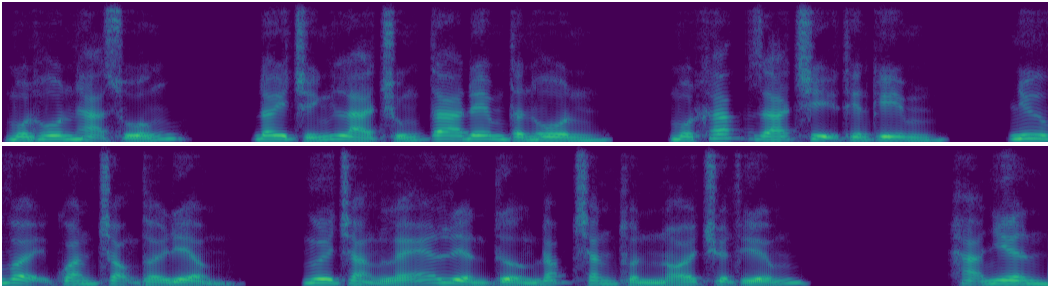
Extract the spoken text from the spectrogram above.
một hôn hạ xuống, đây chính là chúng ta đêm tân hôn, một khắc giá trị thiên kim, như vậy quan trọng thời điểm, ngươi chẳng lẽ liền tưởng đắp chăn thuần nói chuyện phiếm. Hạ nhiên,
